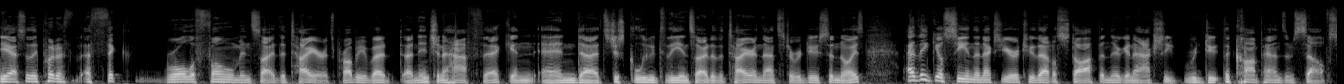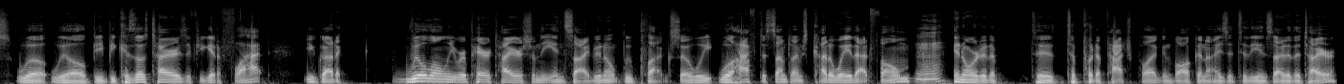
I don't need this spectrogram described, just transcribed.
Yeah, so they put a, a thick roll of foam inside the tire. It's probably about an inch and a half thick, and and uh, it's just glued to the inside of the tire, and that's to reduce the noise. I think you'll see in the next year or two that'll stop, and they're going to actually reduce the compounds themselves. Will will be because those tires, if you get a flat, you've got to. We'll only repair tires from the inside. We don't boot plugs, so we will have to sometimes cut away that foam in order to to to put a patch plug and vulcanize it to the inside of the tire.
